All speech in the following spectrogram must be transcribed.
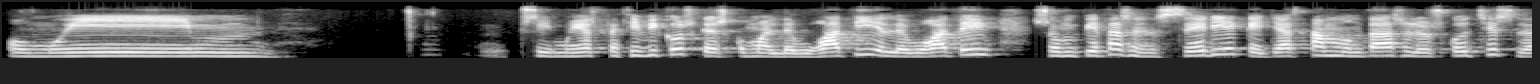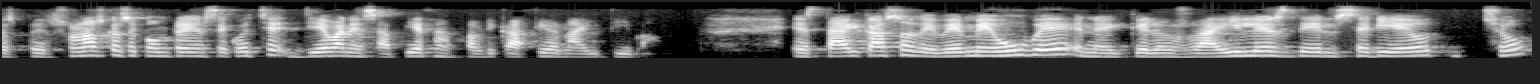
o muy sí, muy específicos, que es como el de Bugatti. El de Bugatti son piezas en serie que ya están montadas en los coches y las personas que se compren ese coche llevan esa pieza en fabricación aditiva. Está el caso de BMW, en el que los raíles del Serie 8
